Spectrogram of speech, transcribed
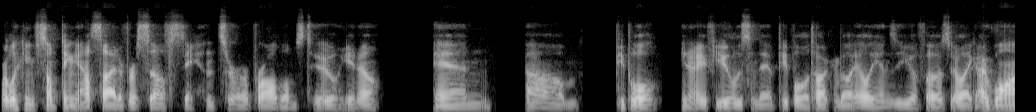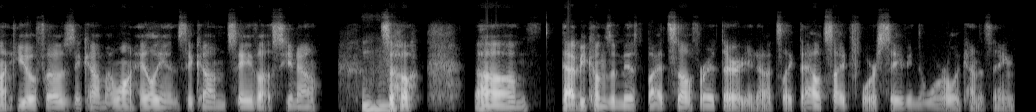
we're looking for something outside of ourselves to answer our problems too. You know, and um, people, you know, if you listen to people talking about aliens and UFOs, they're like, I want UFOs to come. I want aliens to come save us. You know. Mhm. So um, that becomes a myth by itself, right there. You know, it's like the outside force saving the world kind of thing.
